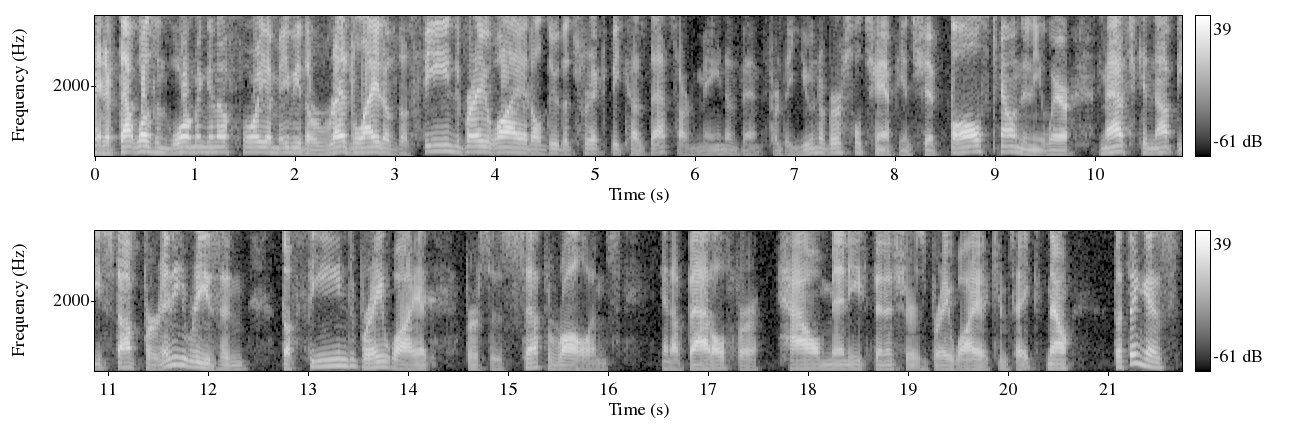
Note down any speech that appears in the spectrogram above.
And if that wasn't warming enough for you, maybe the red light of the Fiend Bray Wyatt will do the trick because that's our main event for the Universal Championship. Falls count anywhere. Match cannot be stopped for any reason. The Fiend Bray Wyatt versus Seth Rollins in a battle for how many finishers Bray Wyatt can take. Now, the thing is,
